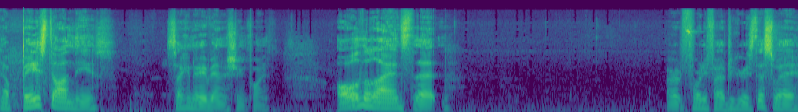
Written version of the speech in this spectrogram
Now, based on these secondary vanishing points, all the lines that are at 45 degrees this way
